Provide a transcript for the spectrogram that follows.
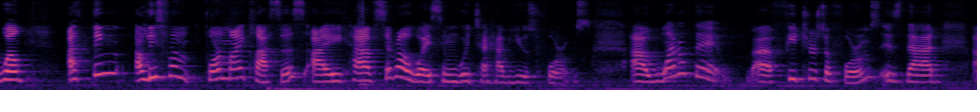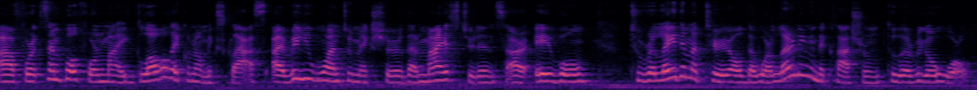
Well, I think, at least for, for my classes, I have several ways in which I have used forums. Uh, one of the uh, features of forums is that uh, for example, for my global economics class, I really want to make sure that my students are able to relate the material that we're learning in the classroom to the real world.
